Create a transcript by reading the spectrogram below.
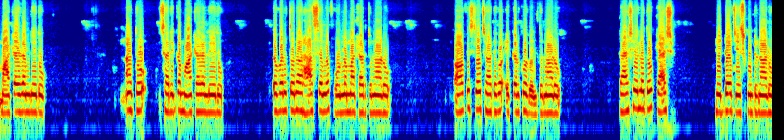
మాట్లాడడం లేదు. నాతో సరిగ్గా మాట్లాడలేదు ఎవరితోనో రహస్యంగా ఫోన్లో మాట్లాడుతున్నాడు. ఆఫీస్లో చాటుగా ఎక్కడికో వెళ్తున్నాడు. క్యాషియర్లతో క్యాష్ విత్డ్రా చేసుకుంటున్నాడు.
